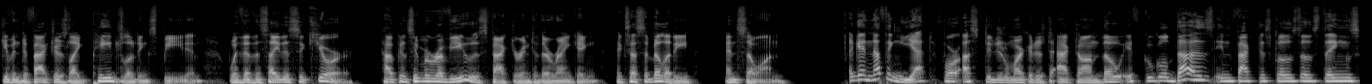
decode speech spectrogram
given to factors like page loading speed and whether the site is secure, how consumer reviews factor into their ranking, accessibility, and so on. Again, nothing yet for us digital marketers to act on, though if Google does in fact disclose those things,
